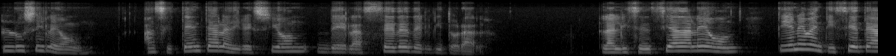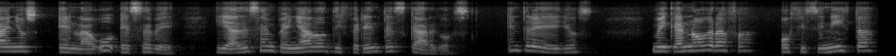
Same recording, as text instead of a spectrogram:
Lucy León, asistente a la dirección de la sede del litoral. La licenciada León tiene 27 años en la USB y ha desempeñado diferentes cargos, entre ellos mecanógrafa, oficinista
